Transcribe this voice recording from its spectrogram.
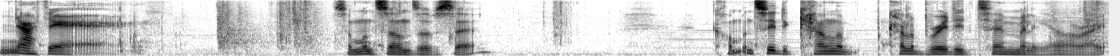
Nothing. Someone sounds upset. Compensated calib calibrated 10 milli. Alright.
